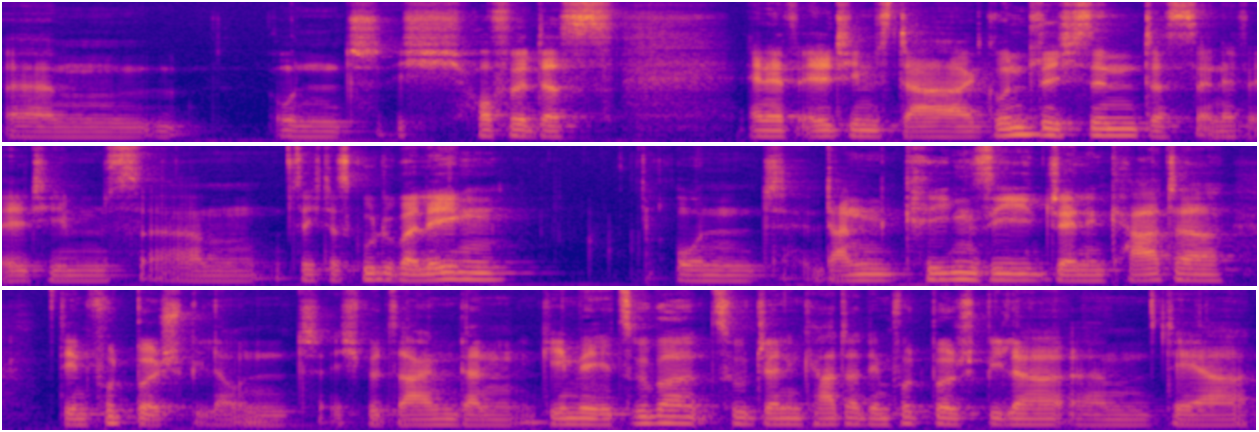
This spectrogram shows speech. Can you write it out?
Ähm, und ich hoffe, dass NFL-Teams da gründlich sind, dass NFL-Teams ähm, sich das gut überlegen und dann kriegen sie Jalen Carter, den Footballspieler. Und ich würde sagen, dann gehen wir jetzt rüber zu Jalen Carter, dem Footballspieler, ähm, der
